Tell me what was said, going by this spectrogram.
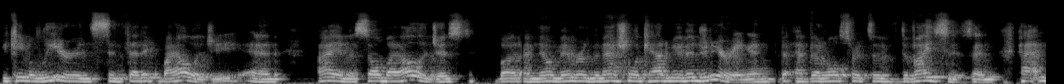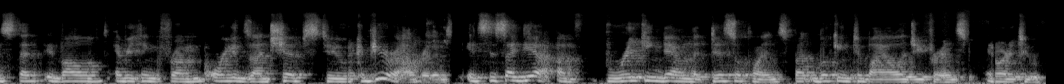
became a leader in synthetic biology. And I am a cell biologist, but I'm now a member of the National Academy of Engineering and have done all sorts of devices and patents that involved everything from organs on chips to computer algorithms. It's this idea of breaking down the disciplines, but looking to biology, for instance, in order to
